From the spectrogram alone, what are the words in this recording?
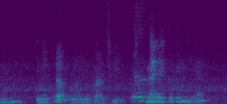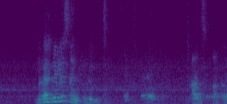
मीठ टाकून आंघोळ करायची नाही नाही इथं काही नाही रात्रीला सांगितलं लगेच. आज अकरा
